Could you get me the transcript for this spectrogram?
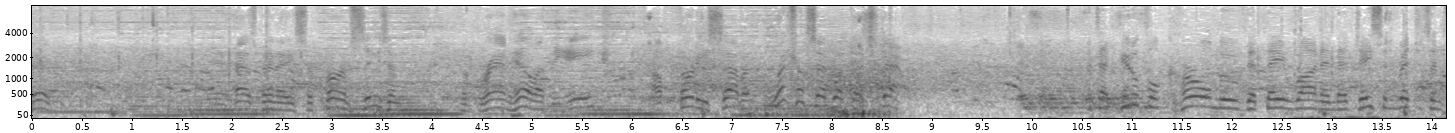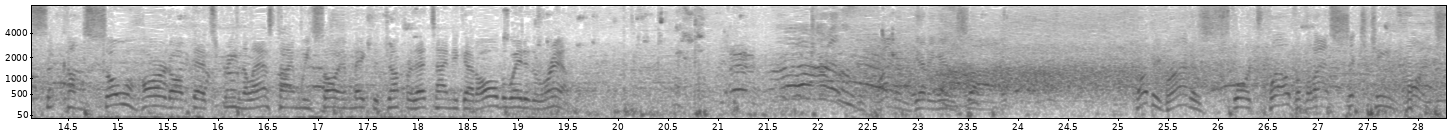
did. It has been a superb season for Grant Hill at the age of 37. Richardson with the step. It's that beautiful curl move that they run and that Jason Richardson comes so hard off that screen. The last time we saw him make the jumper, that time he got all the way to the rim. Bynum getting inside. Kobe Bryant has scored 12 of the last 16 points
